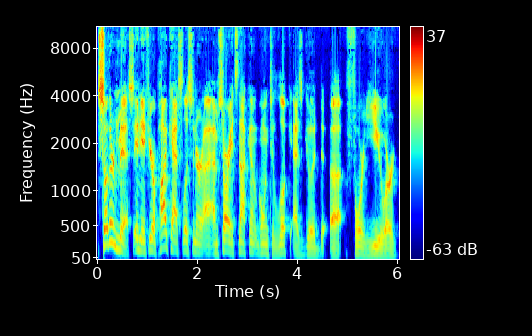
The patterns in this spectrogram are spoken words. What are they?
Southern Miss, and if you're a podcast listener, I, am sorry it's not going to look as good uh, for you or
